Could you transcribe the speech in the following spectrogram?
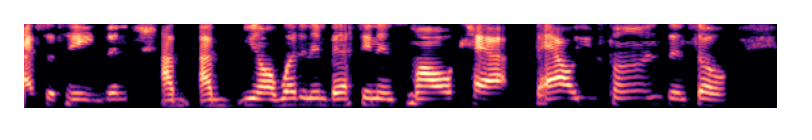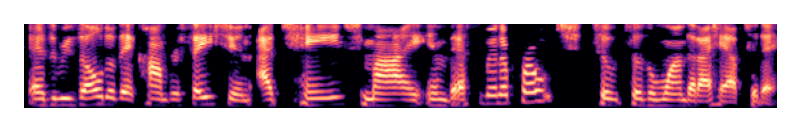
types of things, and I, I, you know, I wasn't investing in small cap value funds. And so, as a result of that conversation, I changed my investment approach to to the one that I have today.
